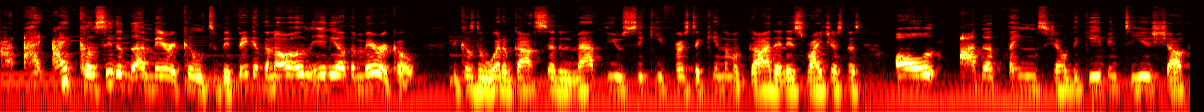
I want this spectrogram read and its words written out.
I, I consider that miracle to be bigger than all any other miracle because the word of God said in Matthew, Seek ye first the kingdom of God and his righteousness, all other things shall be given to you shall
